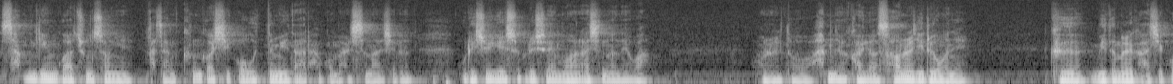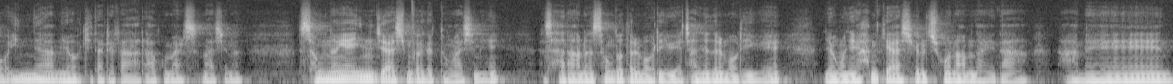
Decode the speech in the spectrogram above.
섬김과 충성이 가장 큰 것이고 으뜸이다라고 말씀하시는 우리 주 예수 그리스도의 무한하신 은혜와 오늘도 합력하여 선을 이루오니 그 믿음을 가지고 인내하며 기다리라라고 말씀하시는 성령의 임재하심과 교통하심이 사랑하는 성도들 머리 위에 자녀들 머리 위에 영원히 함께 하시기를 축원합나이다. 아멘.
